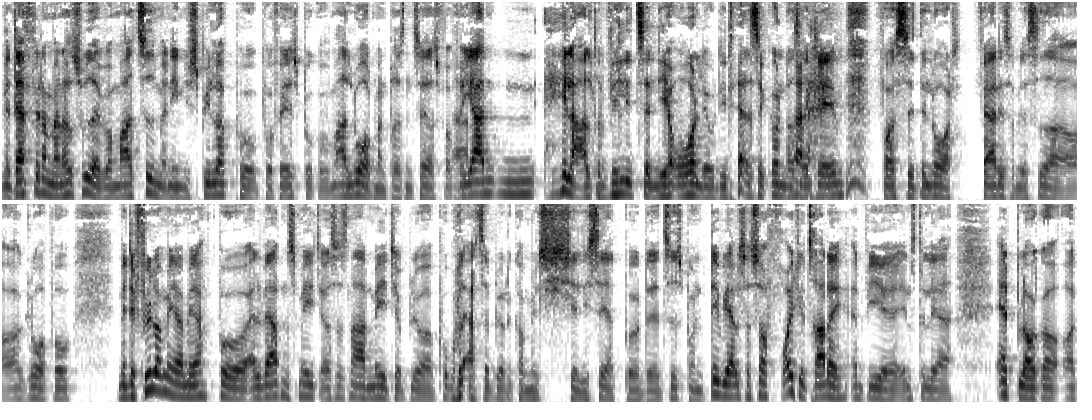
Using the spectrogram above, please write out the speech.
Men der finder man også ud af, hvor meget tid man egentlig spilder på, på Facebook, og hvor meget lort man præsenteres for. For jeg er heller aldrig villig til lige at overleve de der sekunders reklame, for at se det lort færdigt, som jeg sidder og, og glor på. Men det fylder mere og mere på alverdens medier, og så snart medier bliver populært, så bliver det kommercialiseret på et uh, tidspunkt. Det er vi altså så frygteligt træt af, at vi uh, installerer adblocker, og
